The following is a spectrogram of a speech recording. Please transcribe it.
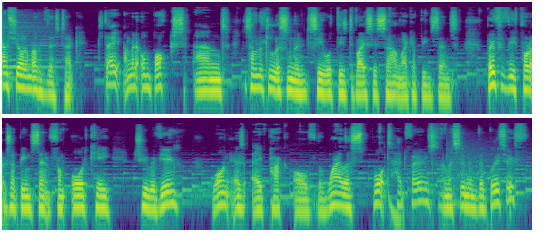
Hi, I'm Sean and welcome to This Tech. Today I'm going to unbox and just have a little listen and see what these devices sound like I've been sent. Both of these products have been sent from Aukey to review. One is a pack of the wireless sports headphones, I'm assuming they're Bluetooth.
